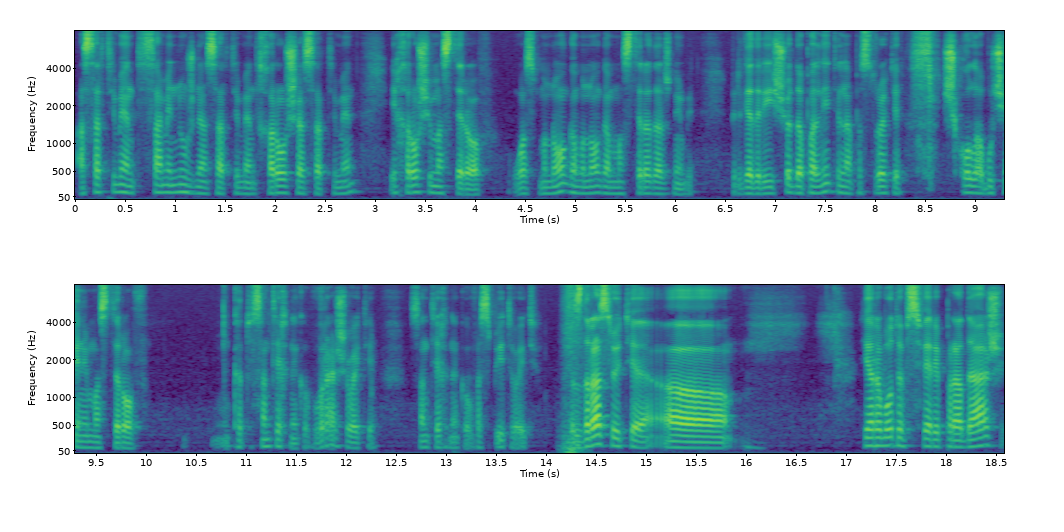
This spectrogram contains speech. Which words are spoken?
Ассортимент, самый нужный ассортимент, хороший ассортимент и хороший мастеров. У вас много-много мастера должны быть. Бригадиры еще дополнительно постройте школу обучения мастеров сантехников, выращивайте сантехников, воспитывайте. Здравствуйте, а, я работаю в сфере продаж,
